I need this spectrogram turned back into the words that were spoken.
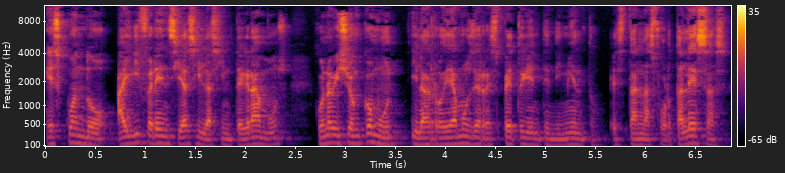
Es cuando hay diferencias y las integramos una visión común y las rodeamos de respeto y entendimiento. Están las fortalezas.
